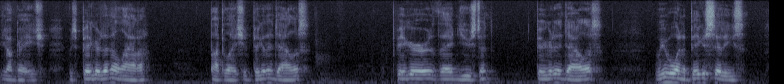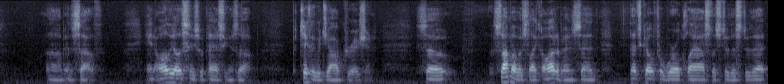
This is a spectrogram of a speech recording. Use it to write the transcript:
young age. It Was bigger than Atlanta population, bigger than Dallas, bigger than Houston, bigger than Dallas. We were one of the biggest cities um, in the South, and all the other cities were passing us up particularly with job creation. So some of us, like Audubon, said, let's go for world class, let's do this, do that.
